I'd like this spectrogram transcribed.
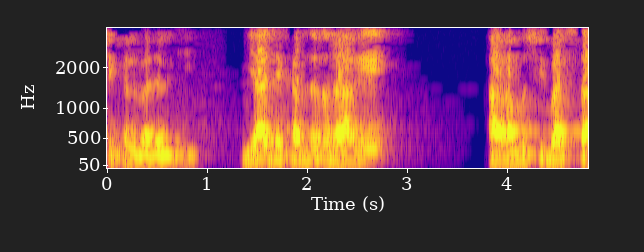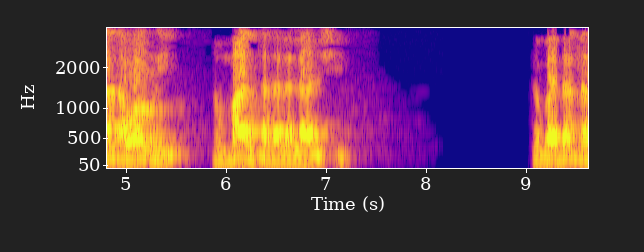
شکل بدل کی یا چې کمنو دا هغه هغه مصیبت ستانه ووري نو مال ته دلاله شي نو بدن نه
